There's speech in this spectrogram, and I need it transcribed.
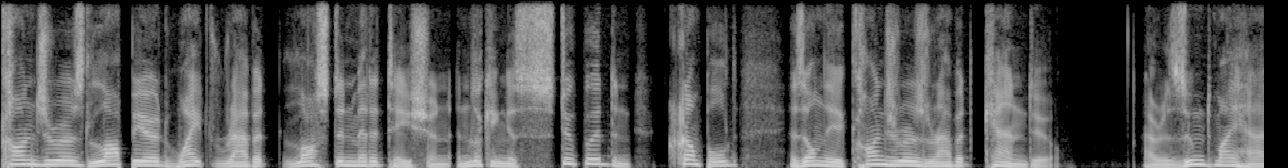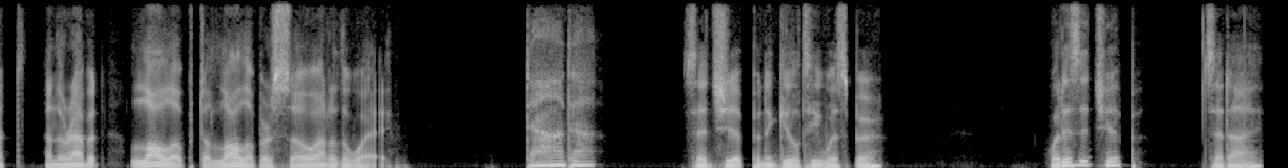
conjurer's lop-eared white rabbit lost in meditation and looking as stupid and crumpled as only a conjurer's rabbit can do. I resumed my hat, and the rabbit lolloped a lollop or so out of the way. Dada, said Jip in a guilty whisper. What is it, Jip? said I.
